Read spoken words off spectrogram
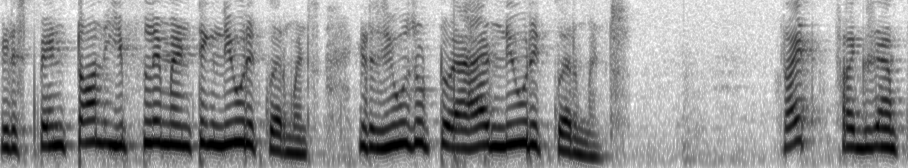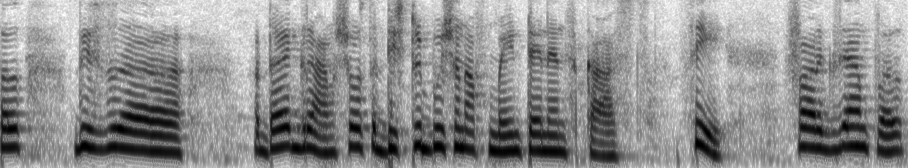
it is spent on implementing new requirements. It is used to add new requirements. Right? For example this uh, diagram shows the distribution of maintenance costs. See for example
